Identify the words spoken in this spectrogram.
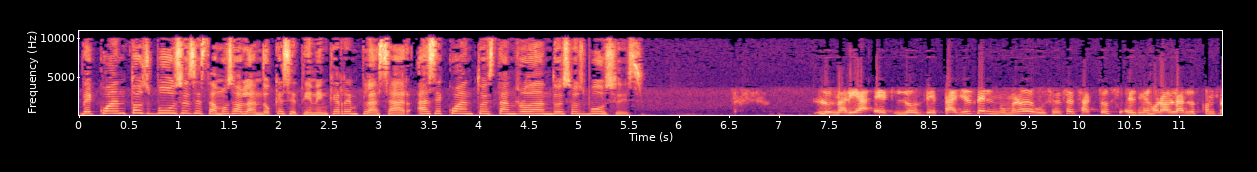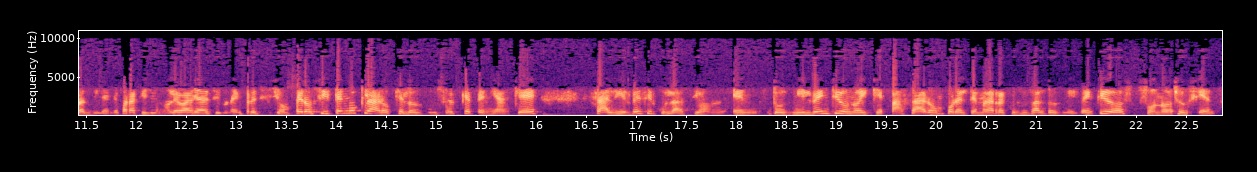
de, cuántos buses estamos hablando que se tienen que reemplazar? ¿Hace cuánto están rodando esos buses? Luz María, eh, los detalles del número de buses exactos es mejor hablarlos con Transmilenio para que yo no le vaya a decir una imprecisión, pero sí tengo claro que los buses que tenían que salir de circulación en 2021 y que pasaron por el tema de recursos al 2022 son 800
